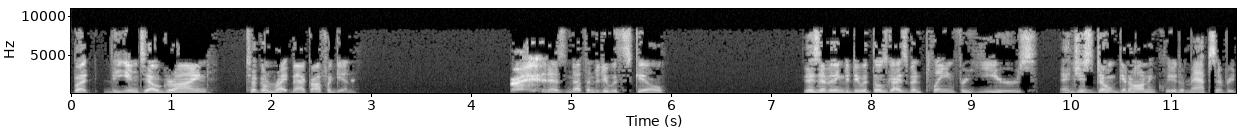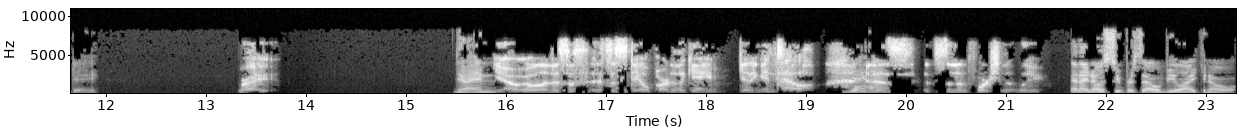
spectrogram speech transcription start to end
But the intel grind took them right back off again. Right. It has nothing to do with skill. It has everything to do with those guys have been playing for years and just don't get on and clear their maps every day. Right. Yeah, and yeah, well, it is a, it's a stale part of the game, getting intel. yeah, It is. It's an unfortunately. And I know Supercell would be like, you know,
